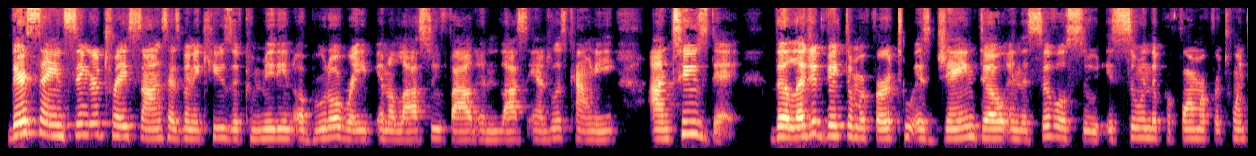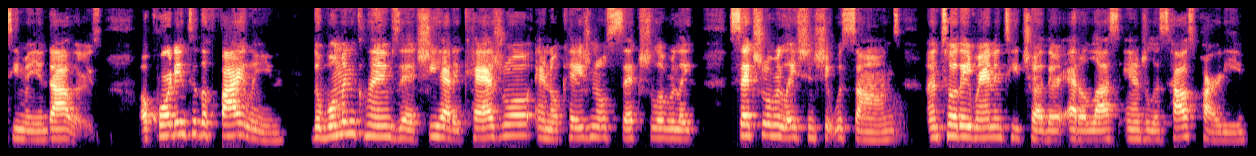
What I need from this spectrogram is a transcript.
they're saying singer Trey Songz has been accused of committing a brutal rape in a lawsuit filed in Los Angeles County on Tuesday. The alleged victim, referred to as Jane Doe in the civil suit, is suing the performer for $20 million. According to the filing, the woman claims that she had a casual and occasional sexual relate sexual relationship with Songz until they ran into each other at a Los Angeles house party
